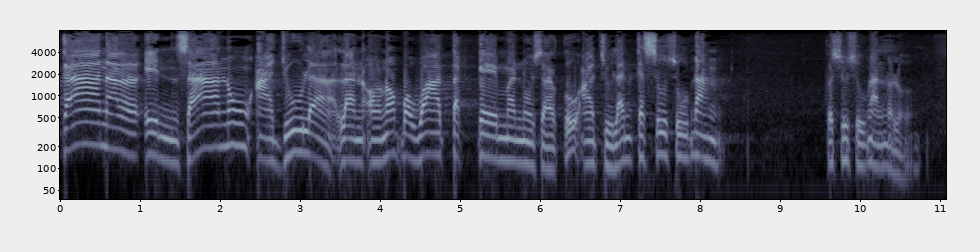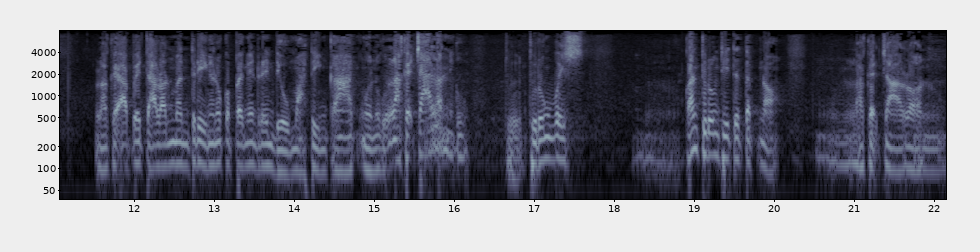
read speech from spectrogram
kanal insanu ajula lan ana apa wateke manusaku ajulan kesusunan kesusunan lho. Lagi apa calon menteri ngono kepengen rendi omah tingkat ngono lagi calon niku. Durung wis kan durung ditetepno. Lagi calon,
